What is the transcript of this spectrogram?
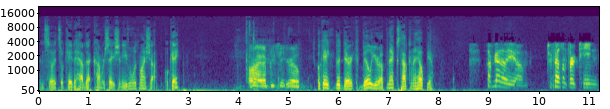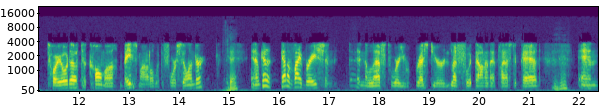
And so it's okay to have that conversation, even with my shop. Okay. All right, I appreciate your help. Okay. Good, Derek. Bill, you're up next. How can I help you? I've got a um, 2013 Toyota Tacoma base model with the four cylinder, Okay. and I've got a, got a vibration in the left where you rest your left foot down on that plastic pad. And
